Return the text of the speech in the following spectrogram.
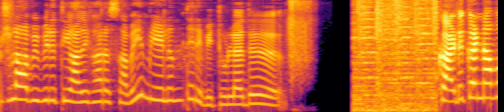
சுற்றுலா அபிவிருத்தி அதிகார சபை மேலும் தெரிவித்துள்ளது. கடுக்கண்ணாவ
